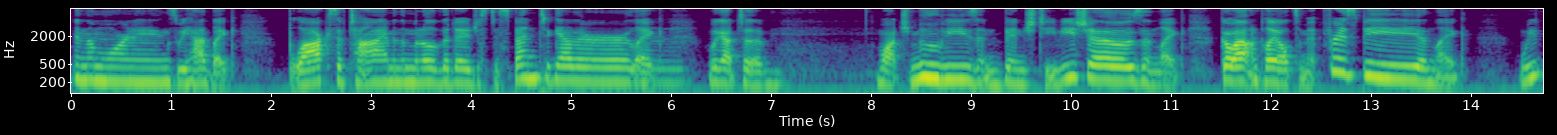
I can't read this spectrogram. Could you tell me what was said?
the in the mornings. We had like blocks of time in the middle of the day just to spend together. Like mm. we got to watch movies and binge tv shows and like go out and play ultimate frisbee. And like we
